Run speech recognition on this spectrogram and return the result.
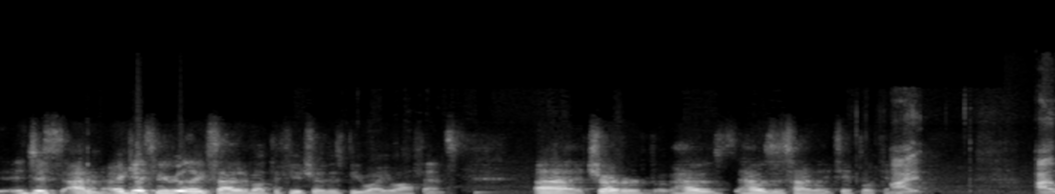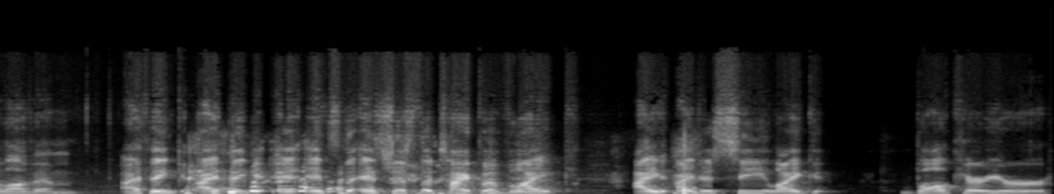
it just I don't know. It gets me really excited about the future of this BYU offense. Uh, Trevor, how's how's his highlight tape looking? I I love him. I think I think it, it's the, it's just the type of like I I just see like ball carrier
